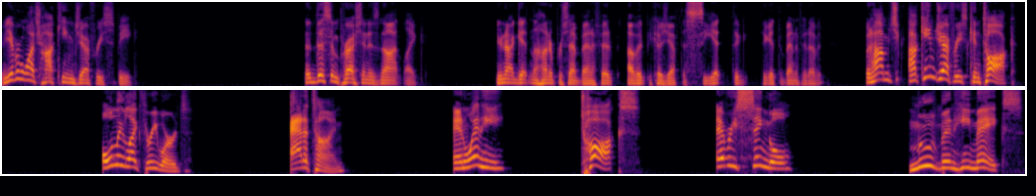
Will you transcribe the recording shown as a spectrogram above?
Have you ever watched Hakeem Jeffries speak? This impression is not like you're not getting the 100% benefit of it because you have to see it to, to get the benefit of it. But Hakeem Jeffries can talk only like three words at a time and when he talks, every single movement he makes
